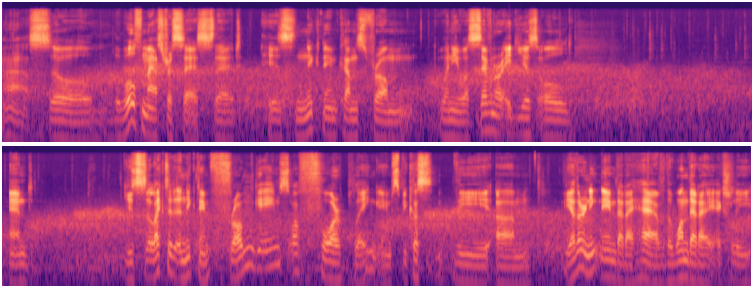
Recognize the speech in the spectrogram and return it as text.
Ah, so the Wolfmaster says that his nickname comes from when he was seven or eight years old. And you selected a nickname from games or for playing games? Because the um, the other nickname that I have, the one that I actually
